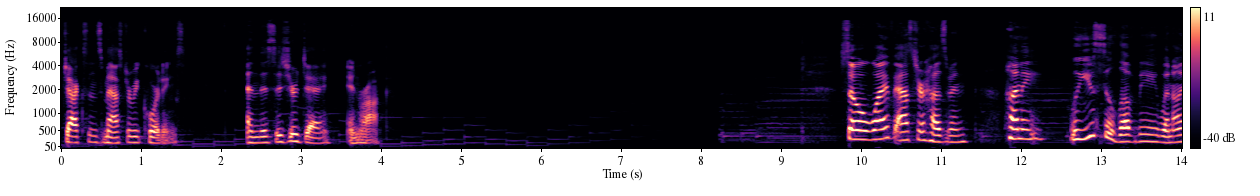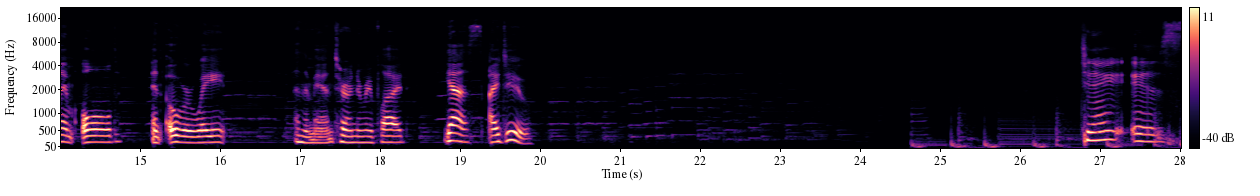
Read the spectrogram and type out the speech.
Jackson's master recordings. And this is your day in rock. So a wife asked her husband, Honey, will you still love me when I am old and overweight? And the man turned and replied, Yes, I do. Today is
